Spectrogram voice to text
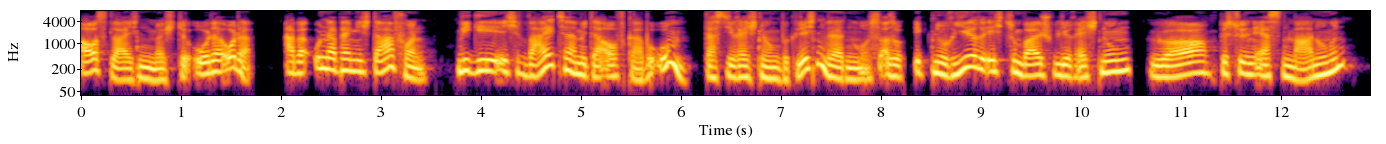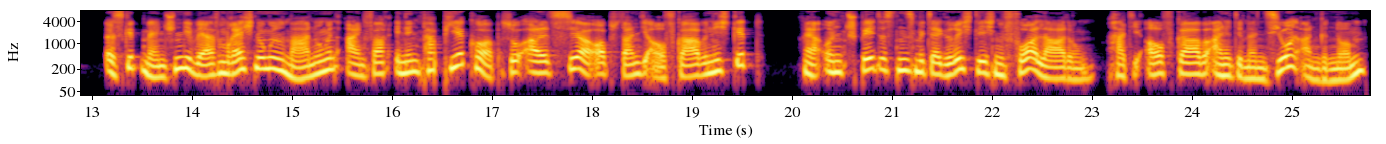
ausgleichen möchte oder oder. Aber unabhängig davon, wie gehe ich weiter mit der Aufgabe um, dass die Rechnung beglichen werden muss? Also ignoriere ich zum Beispiel die Rechnung, ja, bis zu den ersten Mahnungen? Es gibt Menschen, die werfen Rechnungen und Mahnungen einfach in den Papierkorb, so als ja, ob es dann die Aufgabe nicht gibt. Ja, und spätestens mit der gerichtlichen Vorladung hat die Aufgabe eine Dimension angenommen,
